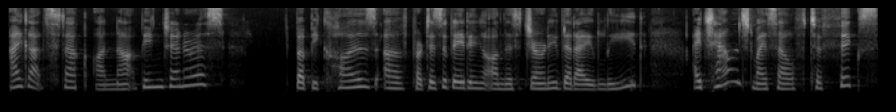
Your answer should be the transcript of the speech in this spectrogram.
I got stuck on not being generous, but because of participating on this journey that I lead, I challenged myself to fix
